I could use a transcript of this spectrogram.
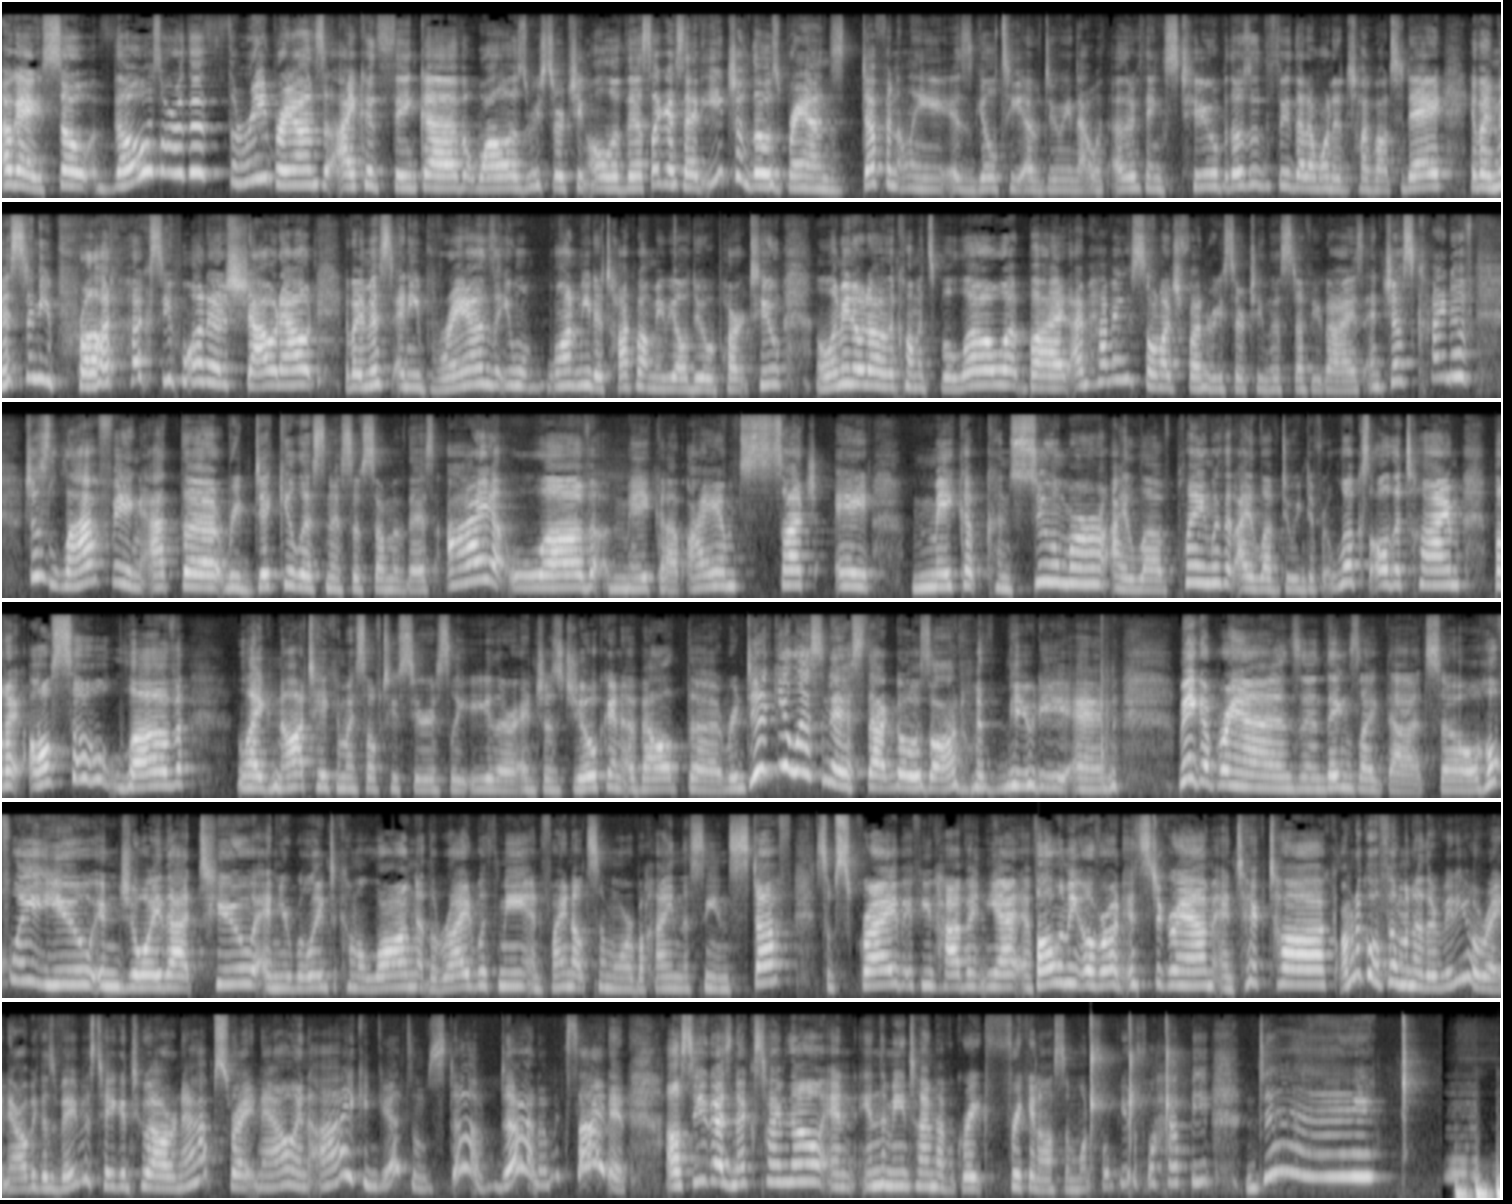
Okay, so those are the three brands that I could think of while I was researching all of this. Like I said, each of those brands definitely is guilty of doing that with other things too, but those are the three that I wanted to talk about today. If I missed any products you want to shout out, if I missed any brands that you want me to talk about, maybe I'll do a part two. Let me know down in the comments below, but I'm having so much fun researching this stuff, you guys, and just kind of just laughing at the ridiculousness of some of this. I love makeup. I am such a makeup consumer. I love playing with it. I love doing different looks all the time, but I also love like not taking myself too seriously either and just joking about the ridiculousness that goes on with beauty and makeup brands and things like that. So hopefully you enjoy that too and you're willing to come along the ride with me and find out some more behind the scenes stuff. Subscribe if you haven't yet and follow me over on Instagram and TikTok. I'm gonna go film another video right now because Babe is taking two hour naps right now and I can get some stuff done. I'm excited. I'll see you guys next time though and in the meantime have a great freaking awesome wonderful beautiful happy day.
